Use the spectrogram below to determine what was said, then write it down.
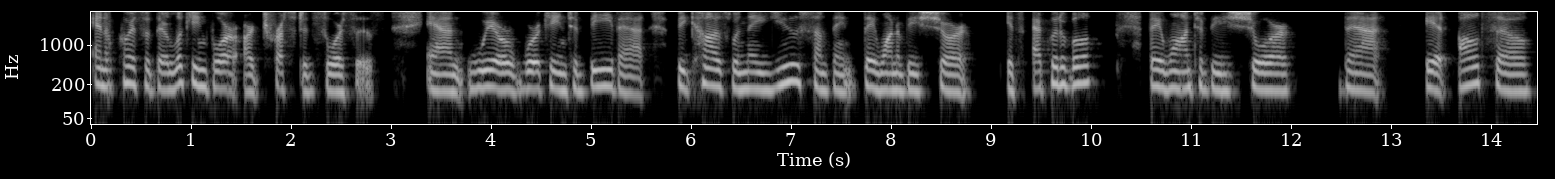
And of course what they're looking for are trusted sources. And we're working to be that because when they use something they want to be sure it's equitable. They want to be sure that it also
